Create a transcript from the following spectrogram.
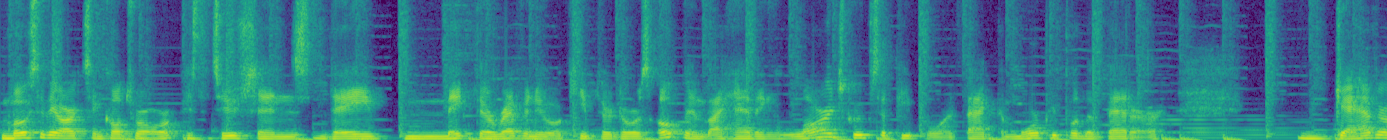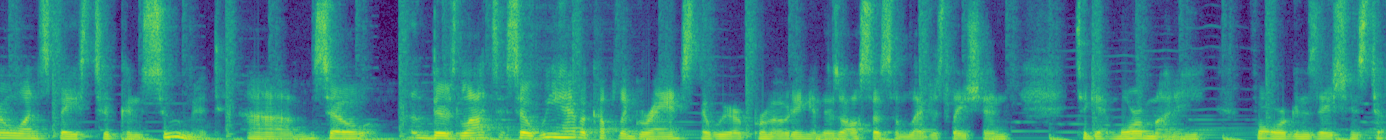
Most of the arts and cultural institutions they make their revenue or keep their doors open by having large groups of people. In fact the more people the better gather in one space to consume it. Um, so there's lots. Of, so we have a couple of grants that we are promoting, and there's also some legislation to get more money for organizations to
